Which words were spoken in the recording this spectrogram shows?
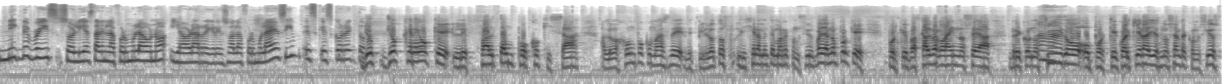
Nick DeVries solía estar en la Fórmula 1 y ahora regresó a la Fórmula E, sí, es, es correcto. Yo, yo creo que le falta un poco, quizá, a lo mejor un poco más de, de pilotos ligeramente más reconocidos. Vaya, no porque, porque Pascal Verlaine no sea reconocido o porque cualquiera de ellos no sean reconocidos,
